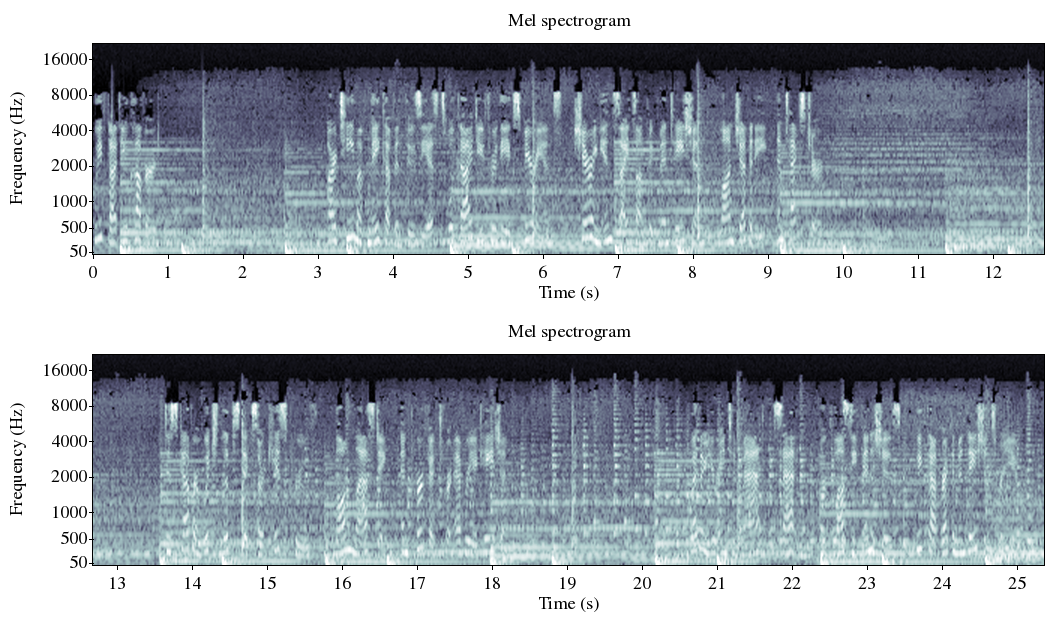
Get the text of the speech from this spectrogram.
we've got you covered. Our team of makeup enthusiasts will guide you through the experience, sharing insights on pigmentation, longevity, and texture. Discover which lipsticks are kiss-proof, long-lasting, and perfect for every occasion. Whether you're into matte, satin, or glossy finishes, we've got recommendations for you.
